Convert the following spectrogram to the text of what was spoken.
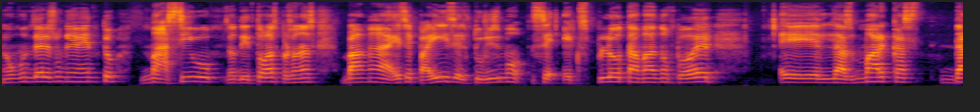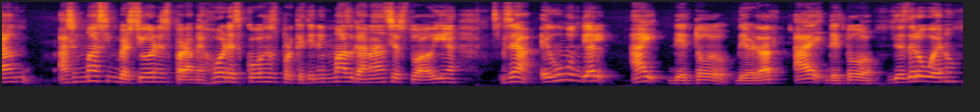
En un mundial es un evento masivo donde todas las personas van a ese país, el turismo se explota más no poder, eh, las marcas dan, hacen más inversiones para mejores cosas porque tienen más ganancias todavía. O sea, en un mundial hay de todo, de verdad hay de todo, desde lo bueno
